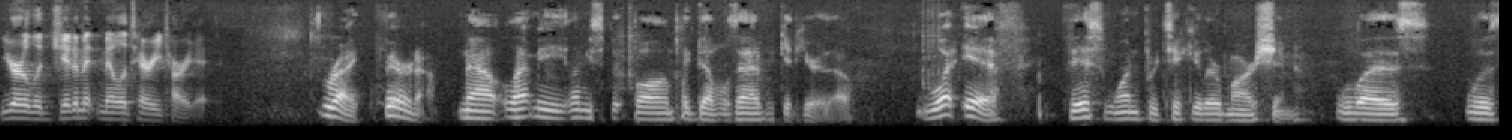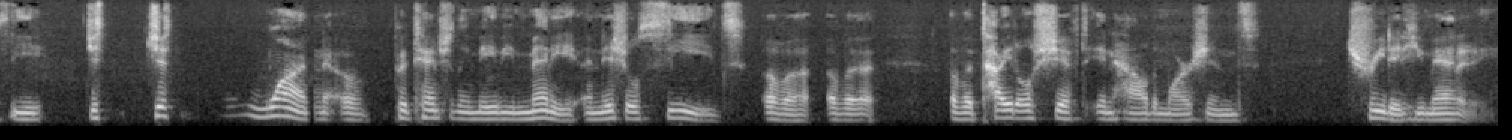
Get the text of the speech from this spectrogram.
You're a legitimate military target. Right, fair enough. Now let me let me spitball and play devil's advocate here though. What if this one particular Martian was was the just just one of potentially maybe many initial seeds of a of a of a title shift in how the Martians treated humanity.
